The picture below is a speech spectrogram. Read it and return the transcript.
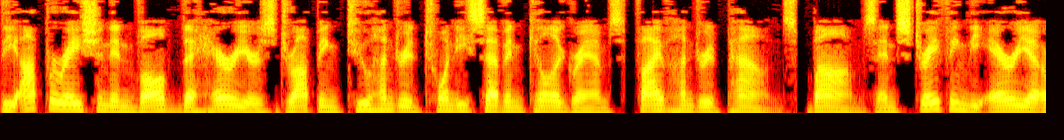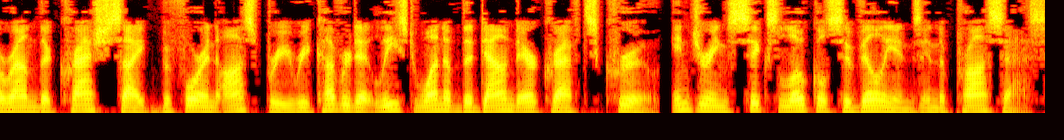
The operation involved the Harriers dropping 227 kilograms 500 pounds bombs and strafing the area around the crash site before an Osprey recovered at least one of the downed aircraft's crew, injuring six local civilians in the process.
